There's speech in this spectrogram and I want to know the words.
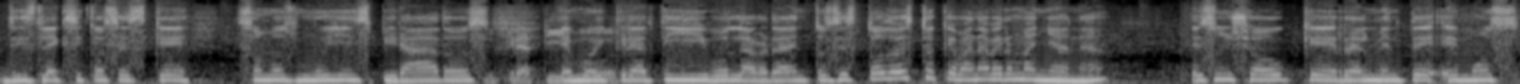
disléxicos es que somos muy inspirados, Muy creativos. eh, muy creativos, la verdad. Entonces, todo esto que van a ver mañana es un show que realmente hemos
